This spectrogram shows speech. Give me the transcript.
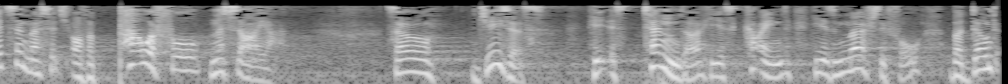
it's a message of a powerful Messiah. So, Jesus he is tender, he is kind, he is merciful, but don't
